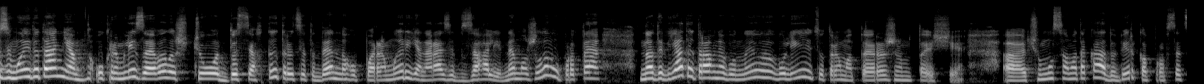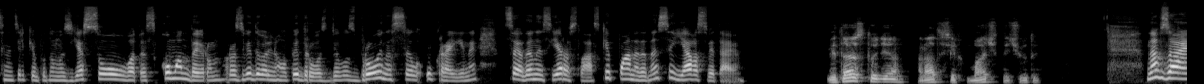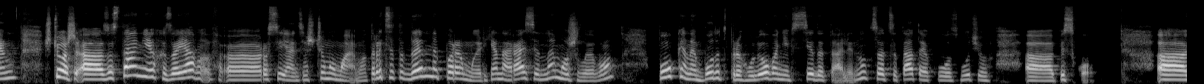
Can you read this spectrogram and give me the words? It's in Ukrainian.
Друзі, мої вітання у Кремлі заявили, що досягти 30-денного перемир'я наразі взагалі неможливо. Проте на 9 травня вони воліють отримати режим тиші. Чому саме така добірка? Про все це не тільки будемо з'ясовувати з командиром розвідувального підрозділу збройних сил України. Це Денис Ярославський. Пане Денисе, я вас вітаю. Вітаю студія, рад всіх бачити, чути. Навзаєм. Що ж, з останніх заяв е, росіянців, що ми маємо? 30-денне перемир'я наразі неможливо, поки не будуть врегульовані всі деталі. Ну, це цитата, яку озвучив е, Пісков.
